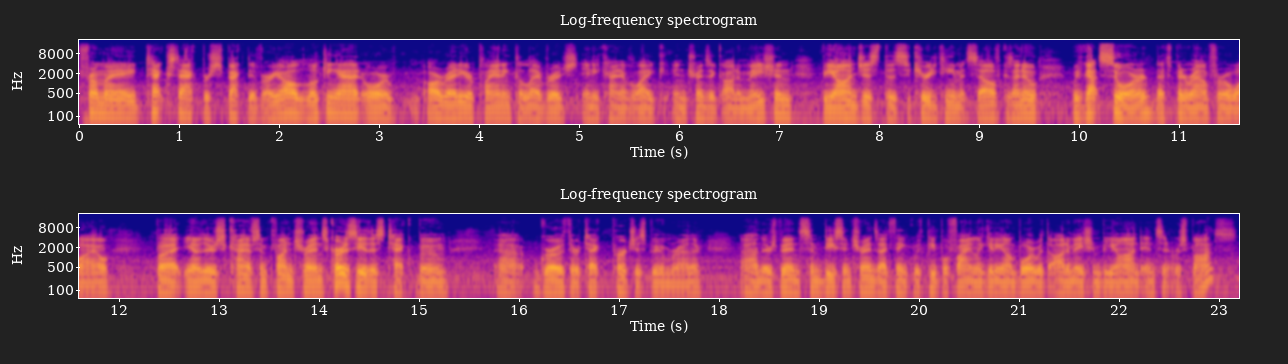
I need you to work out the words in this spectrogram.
from a tech stack perspective, are y'all looking at or already or planning to leverage any kind of like intrinsic automation beyond just the security team itself? Because I know we've got SOAR that's been around for a while, but you know there's kind of some fun trends courtesy of this tech boom uh, growth or tech purchase boom rather. Uh, there's been some decent trends, I think, with people finally getting on board with automation beyond incident response.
